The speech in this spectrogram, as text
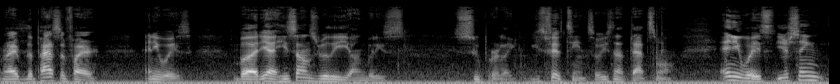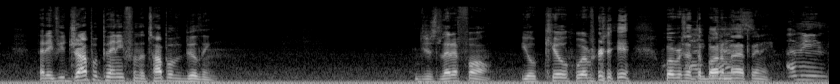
right? The pacifier, anyways. But yeah, he sounds really young, but he's super like he's 15, so he's not that small. Anyways, you're saying that if you drop a penny from the top of a building, you just let it fall, you'll kill whoever whoever's at the I bottom of that penny. I mean,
